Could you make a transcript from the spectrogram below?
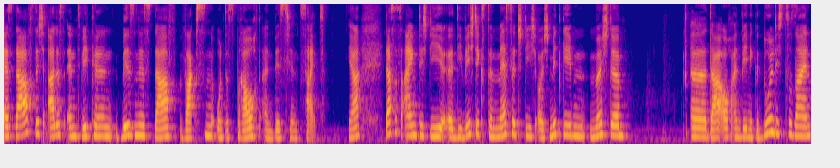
Es darf sich alles entwickeln, Business darf wachsen und es braucht ein bisschen Zeit. Ja, das ist eigentlich die, äh, die wichtigste Message, die ich euch mitgeben möchte. Äh, da auch ein wenig geduldig zu sein.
